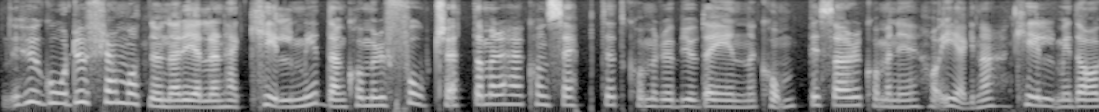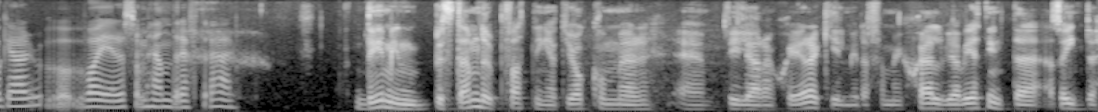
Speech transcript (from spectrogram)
Hur går du framåt nu när det gäller den här killmiddagen? Kommer du fortsätta med det här konceptet? Kommer du bjuda in kompisar? Kommer ni ha egna killmiddagar? Vad är det som händer efter det här? Det är min bestämda uppfattning att jag kommer eh, vilja arrangera killmiddag för mig själv. Jag vet inte, alltså inte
